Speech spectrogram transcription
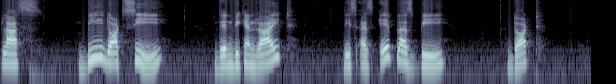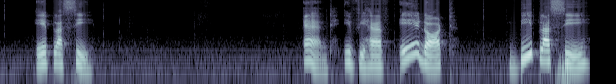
plus B dot C, then we can write this as A plus B dot A plus C and if we have A dot B plus C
